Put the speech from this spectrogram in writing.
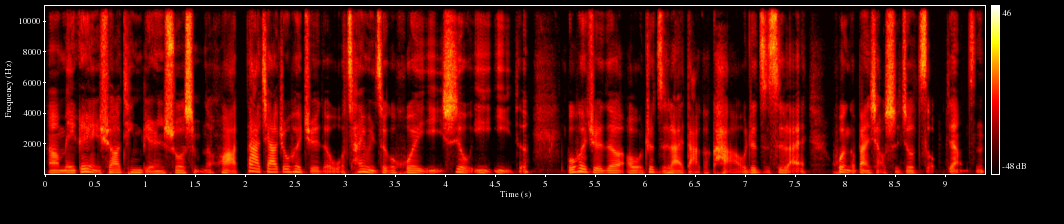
啊，每个人也需要听别人说什么的话，大家就会觉得我参与这个会议是有意义的，不会觉得哦，我就只是来打个卡，我就只是来混个半小时就走这样子。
